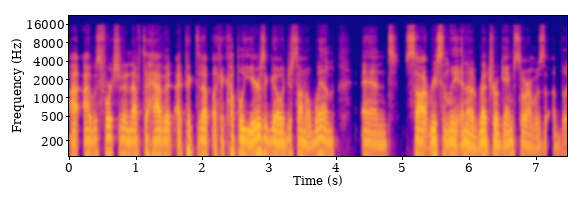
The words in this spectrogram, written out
I, I, was fortunate enough to have it. I picked it up like a couple years ago just on a whim and saw it recently in a retro game store and was uh,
